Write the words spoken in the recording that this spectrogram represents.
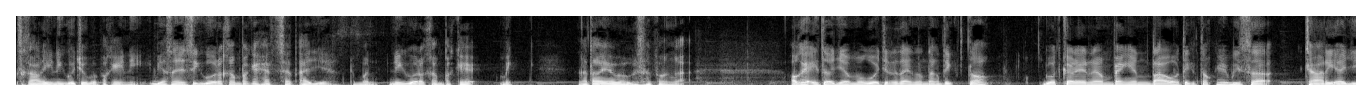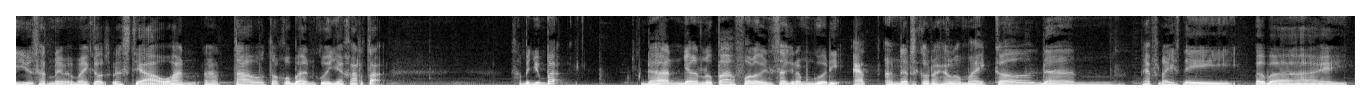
sekali ini gue coba pakai ini. Biasanya sih gue rekam pakai headset aja cuman ini gue rekam pakai mic. Nggak tahu ya bagus apa enggak oke itu aja mau gue ceritain tentang TikTok. Buat kalian yang pengen tahu TikToknya bisa cari aja username Michael Kristiawan atau toko bahan kue Jakarta. Sampai jumpa. Dan jangan lupa follow Instagram gue di at dan have a nice day. Bye bye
